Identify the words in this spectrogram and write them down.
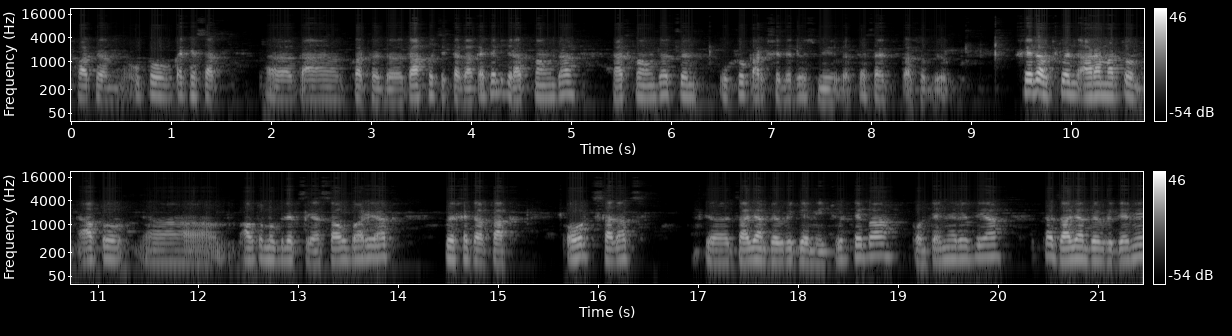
თქვათ უფრო უკეთესად თქვათ დახვეწით და გაკეთებით რა თქმა უნდა რა თქმა უნდა ჩვენ უფრო კარგ შედეგებს მივიღებთ და საერთოდ გასობრივად ხედავთ თქვენ არა მარტო ავტო ავტომობილებზე საუბარი აქვს თქვენ ხედავთ აქ პორტს სადაც ძალიან ბევრი გემი იწვირდება, კონტეინერებია და ძალიან ბევრი გემი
